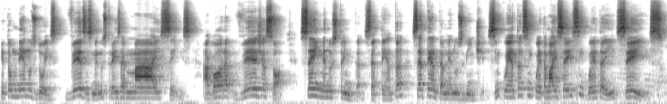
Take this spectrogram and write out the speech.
Então, menos 2 vezes menos 3 é mais 6. Agora, veja só. 100 menos 30, 70. 70 menos 20, 50. 50 mais 6, 56.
